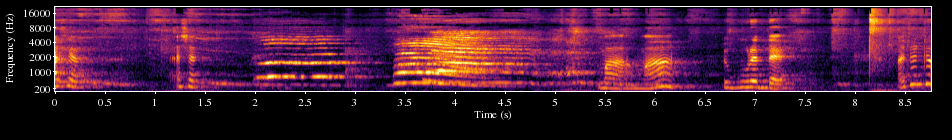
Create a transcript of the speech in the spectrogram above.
আচ্ছা আচ্ছা। মা মা একটু দেয় দে। টুন্টু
